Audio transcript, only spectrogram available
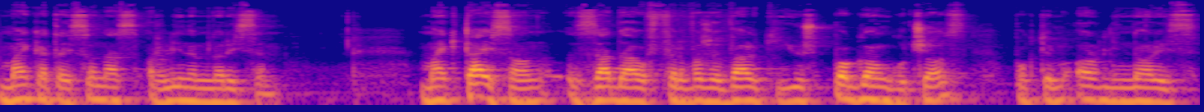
Mike'a Tysona z Orlinem Norrisem. Mike Tyson zadał w ferworze walki już po gongu cios, po którym Orlin Norris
